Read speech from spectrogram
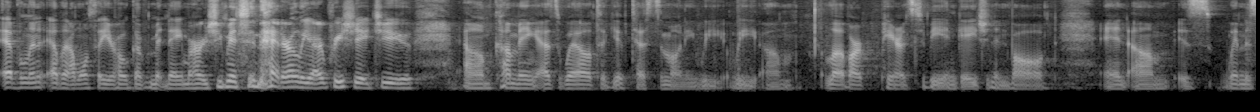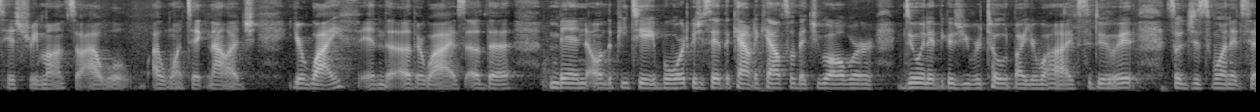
Evelyn, Evelyn, I won't say your whole government name. I heard you mention that earlier. I appreciate you um, coming as well to give testimony. We, we um, love our parents to be engaged and involved. And um, it's Women's History Month, so I will, I want to acknowledge your wife and the other wives of the men on the PTA board, because you said the county council that you all were doing it because you were told by your wives to do it. So just wanted to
